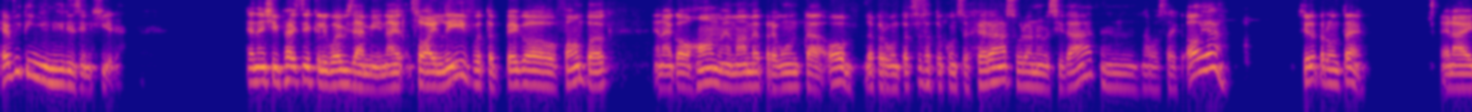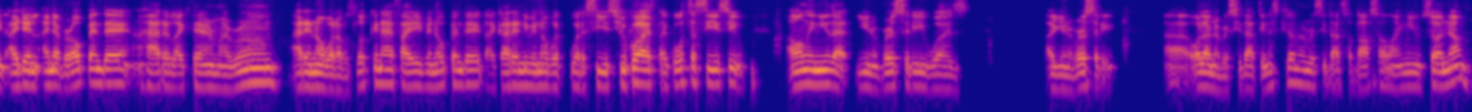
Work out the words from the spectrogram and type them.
everything you need is in here. And then she basically waves at me. And I, so I leave with the big old phone book and I go home and mom me pregunta, oh, ¿le preguntaste a tu consejera sobre la universidad? And I was like, oh yeah, sí le pregunté. And I, I didn't, I never opened it. I had it like there in my room. I didn't know what I was looking at if I even opened it. Like I didn't even know what, what a CSU was. Like what's a CSU? I only knew that university was a university uh, la universidad, tienes que ir a la universidad. So that's all I knew. So no,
